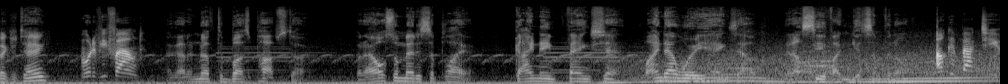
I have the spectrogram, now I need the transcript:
Inspector Tang? What have you found? I got enough to bust Popstar. But I also met his supplier, guy named Fang Shen. Find out where he hangs out, and I'll see if I can get something on him. I'll get back to you.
